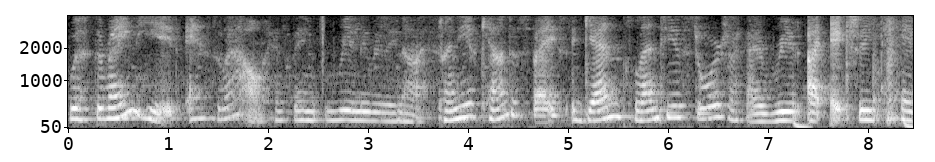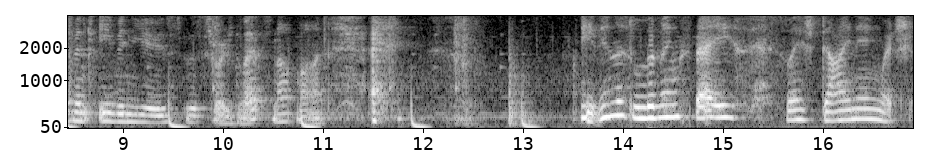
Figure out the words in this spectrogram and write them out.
with the rain head as well has been really really nice. Plenty of counter space again plenty of storage. Like i really i actually haven't even used the storage that's not mine. In this living space slash dining, which,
